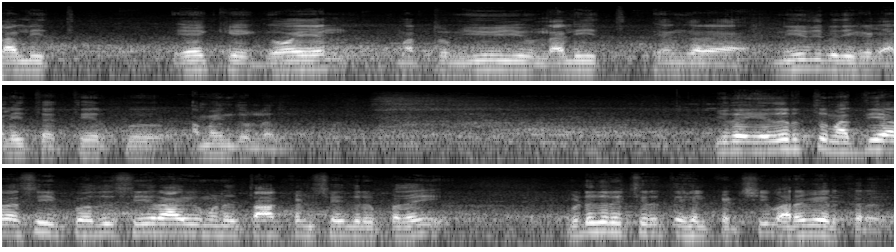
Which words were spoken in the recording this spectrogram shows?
லலித் ஏ கே கோயல் மற்றும் யுயு லலித் என்கிற நீதிபதிகள் அளித்த தீர்ப்பு அமைந்துள்ளது. இதை எதிர்த்து மத்திய அரசு இப்போது சீராய்வு மனு தாக்கல் செய்திருப்பதை விடுதலை சிறுத்தைகள் கட்சி வரவேற்கிறது.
